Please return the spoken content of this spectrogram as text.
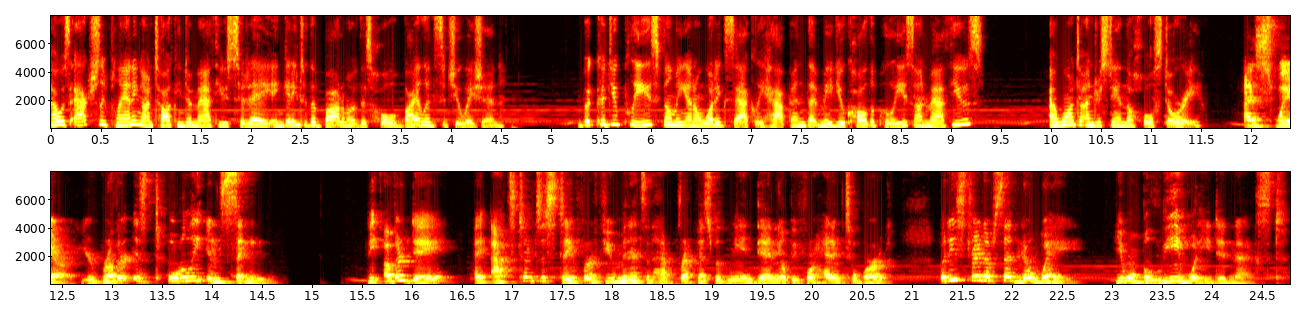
I was actually planning on talking to Matthews today and getting to the bottom of this whole violence situation. But could you please fill me in on what exactly happened that made you call the police on Matthews? I want to understand the whole story. I swear, your brother is totally insane. The other day, I asked him to stay for a few minutes and have breakfast with me and Daniel before heading to work, but he straight up said no way. You won't believe what he did next.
